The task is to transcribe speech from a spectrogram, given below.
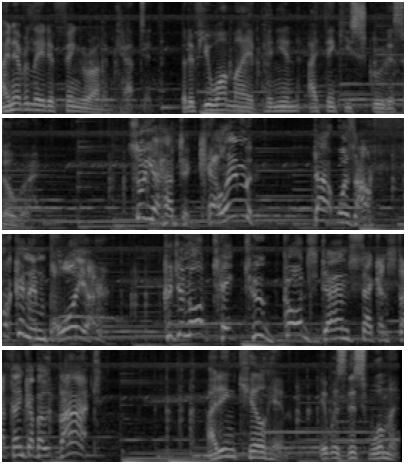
I never laid a finger on him, Captain. But if you want my opinion, I think he screwed us over. So you had to kill him? That was our fucking employer. Could you not take two goddamn seconds to think about that? I didn't kill him. It was this woman,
